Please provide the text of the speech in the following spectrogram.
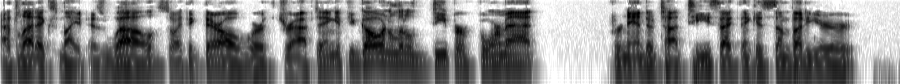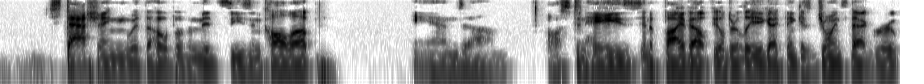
Athletics might as well. So I think they're all worth drafting. If you go in a little deeper format, Fernando Tatis, I think is somebody you're stashing with the hope of a midseason call up. And, um, Austin Hays in a five outfielder league, I think is joins that group.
